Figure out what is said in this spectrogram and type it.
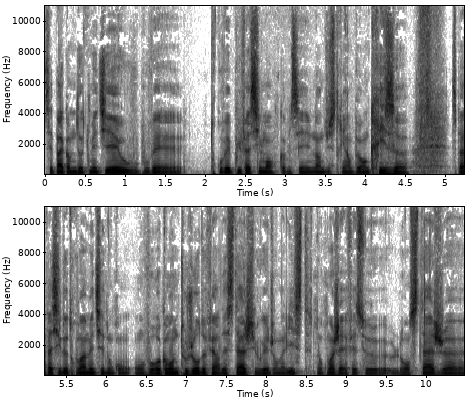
C'est pas comme d'autres métiers où vous pouvez trouver plus facilement. Comme c'est une industrie un peu en crise, euh, c'est pas facile de trouver un métier. Donc on, vous recommande toujours de faire des stages si vous être journaliste. Donc moi j'avais fait ce long stage euh,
